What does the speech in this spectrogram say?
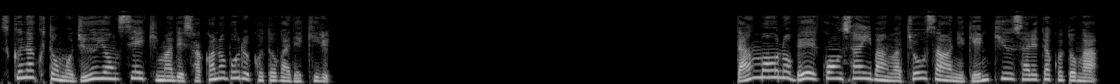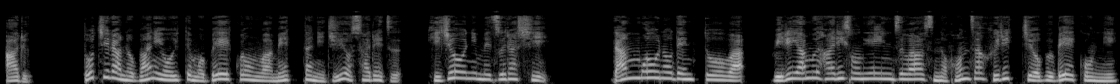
少なくとも14世紀まで遡ることができる。断毛のベーコン裁判は調査に言及されたことがある。どちらの場においてもベーコンは滅多に授与されず、非常に珍しい。断毛の伝統は、ウィリアム・ハリソン・インズワースの本ザ・フリッチ・オブ・ベーコンに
